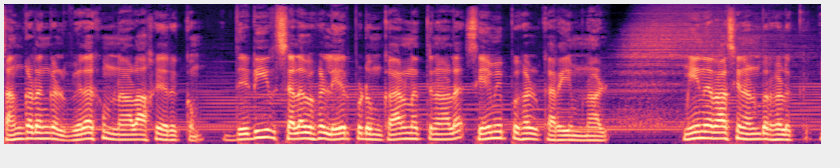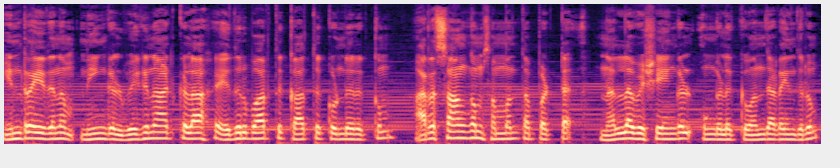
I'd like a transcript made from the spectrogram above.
சங்கடங்கள் விலகும் நாளாக இருக்கும். திடீர் செலவுகள் ஏற்படும் காரணத்தினால சேமிப்புகள் கரையும் நாள். மீனராசி நண்பர்களுக்கு இன்றைய தினம் நீங்கள் வெகு நாட்களாக எதிர்பார்த்து காத்து கொண்டிருக்கும் அரசாங்கம் சம்பந்தப்பட்ட நல்ல விஷயங்கள் உங்களுக்கு வந்தடைந்திடும்.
